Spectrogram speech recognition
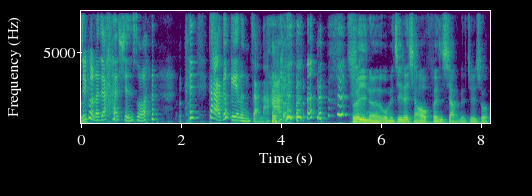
结果人家还先说，看哪个给人展啊哈。所以呢，我们今天想要分享的就是说，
